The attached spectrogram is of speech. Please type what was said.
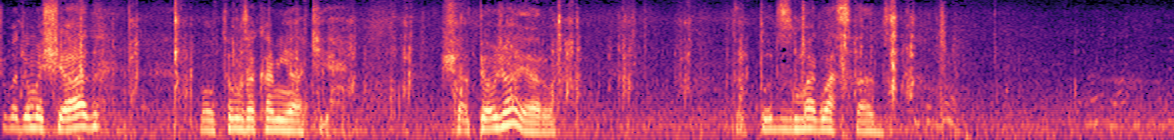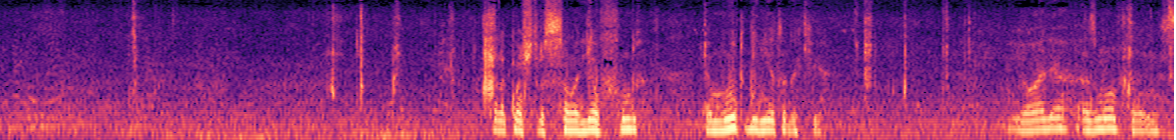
Chuva deu uma chiada. Voltamos a caminhar aqui. Chapéu já era, ó. Tá todo esmaguaçado. Aquela construção ali ao fundo é muito bonita daqui. E olha as montanhas.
